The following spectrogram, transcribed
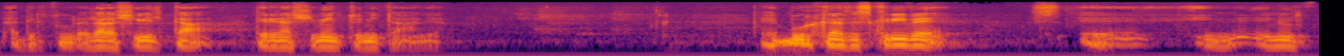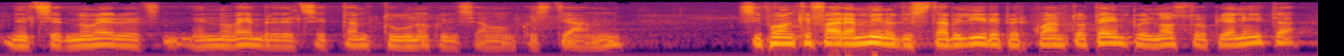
addirittura dalla civiltà del Rinascimento in Italia. E Burkhardt scrive eh, in, in nel, novembre, nel novembre del 71, quindi siamo in questi anni, si può anche fare a meno di stabilire per quanto tempo il nostro pianeta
